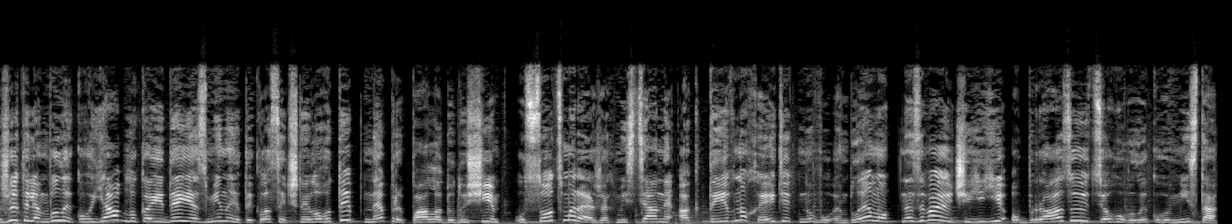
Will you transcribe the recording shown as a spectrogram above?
Жителям великого яблука ідея змінити класичний логотип не припала до душі. У соцмережах містяни активно хейтять нову емблему, називаючи її образою цього великого міста.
